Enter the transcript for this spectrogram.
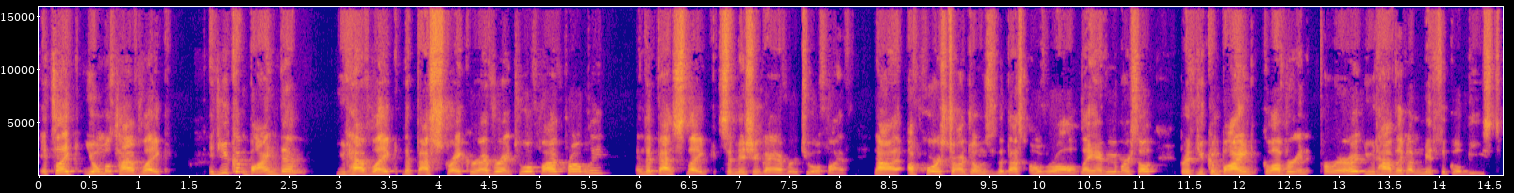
It's like you almost have like if you combine them, you'd have like the best striker ever at 205 probably, and the best like submission guy ever at 205. Now, of course, Jon Jones is the best overall, like heavyweight Marcel. But if you combined Glover and Pereira, you'd have like a mythical beast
